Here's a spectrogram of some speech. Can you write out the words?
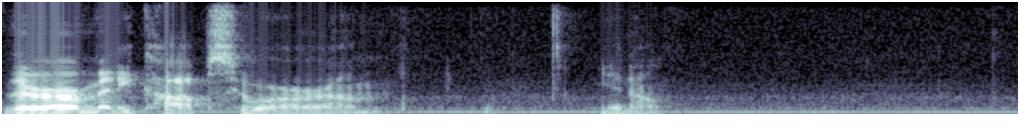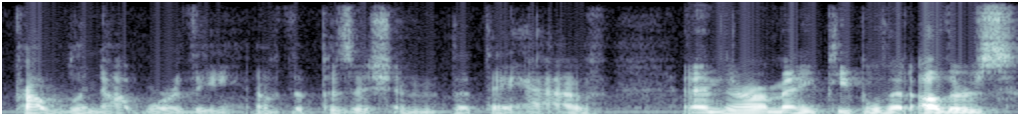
there are many cops who are, um, you know, probably not worthy of the position that they have. And there are many people that others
